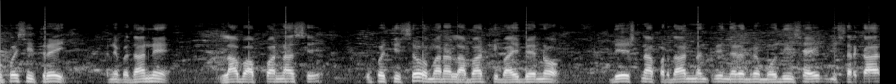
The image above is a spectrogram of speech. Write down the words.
ઉપસ્થિત રહી અને બધાને લાભ આપવાના છે. ઉપસ્થિત સૌ અમારા લાભાર્થી ભાઈ બહેનો દેશના પ્રધાનમંત્રી નરેન્દ્ર મોદી સાહેબની સરકાર,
